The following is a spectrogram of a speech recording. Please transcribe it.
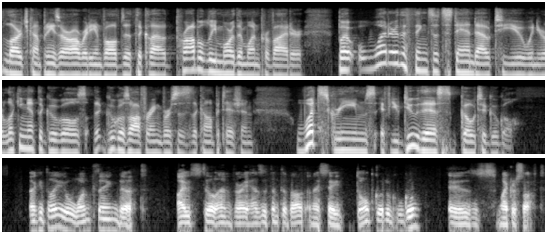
large companies are already involved with the cloud, probably more than one provider. But what are the things that stand out to you when you're looking at the Google's the Google's offering versus the competition? What screams if you do this, go to Google? I can tell you one thing that I still am very hesitant about, and I say don't go to Google is Microsoft.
